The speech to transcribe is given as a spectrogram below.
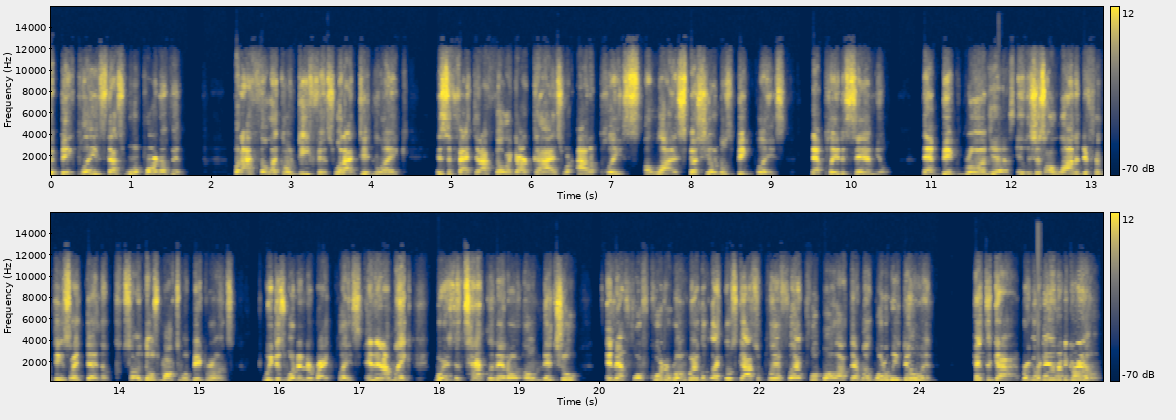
the big plays, that's one part of it. But I felt like on defense, what I didn't like is the fact that I felt like our guys were out of place a lot, especially on those big plays. That play to Samuel, that big run. Yes. It was just a lot of different things like that. So those multiple big runs. We just weren't in the right place. And then I'm like, where's the tackling that on, on Mitchell in that fourth quarter run where it looked like those guys were playing flag football out there? I'm like, what are we doing? Hit the guy, bring him down to the ground.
